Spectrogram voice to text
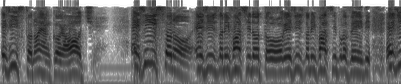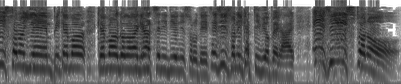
esistono eh, ancora oggi. Esistono, esistono i falsi dottori, esistono i falsi profeti, esistono gli empi che, vol- che volgono la grazia di Dio in dissolutezza, esistono i cattivi operai, esistono!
